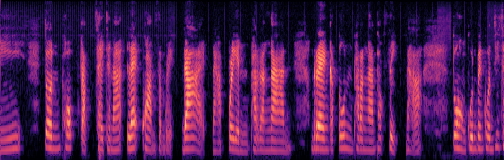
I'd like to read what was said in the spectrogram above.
นี้ จนพบกับชัยชนะและความสำเร็จได้นะคะเปลี่ยนพลังงาน แรงกระตุ้นพลังงานท็อกซิกนะคะตัวของคุณเป็นคนที่ฉ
